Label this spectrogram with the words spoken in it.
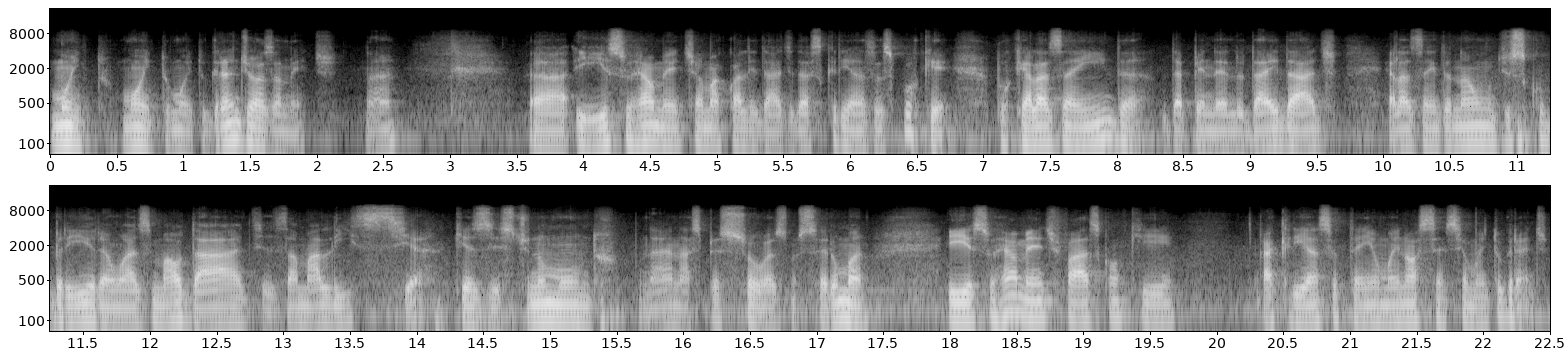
Muito, muito, muito, grandiosamente. Né? Uh, e isso realmente é uma qualidade das crianças. Por quê? Porque elas ainda, dependendo da idade, elas ainda não descobriram as maldades, a malícia que existe no mundo, né? nas pessoas, no ser humano. E isso realmente faz com que a criança tenha uma inocência muito grande.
